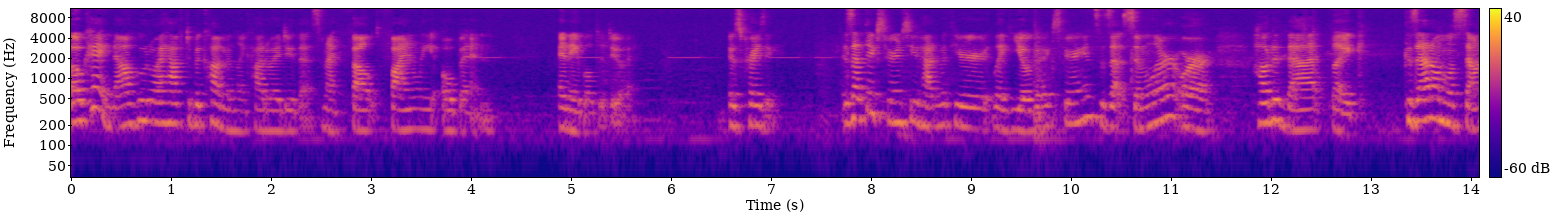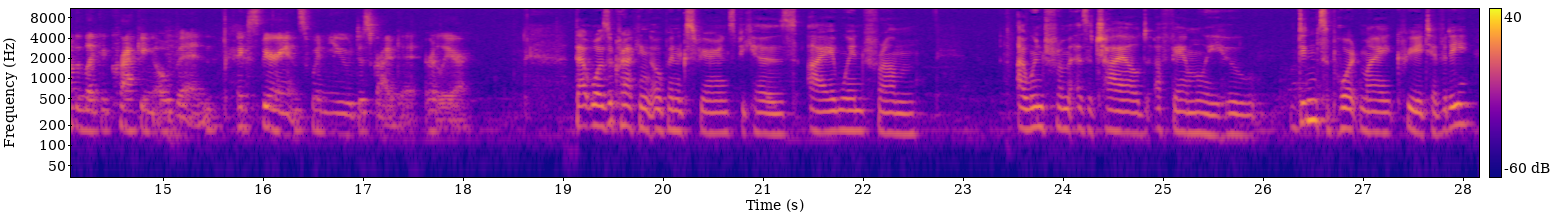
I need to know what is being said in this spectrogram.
okay, now who do I have to become and like how do I do this? And I felt finally open and able to do it. It was crazy. Is that the experience you had with your like yoga experience? Is that similar or how did that like cuz that almost sounded like a cracking open experience when you described it earlier. That was a cracking open experience because I went from I went from as a child a family who didn't support my creativity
